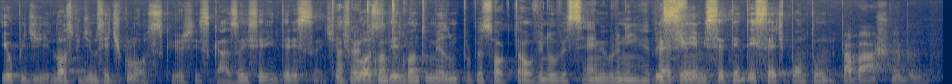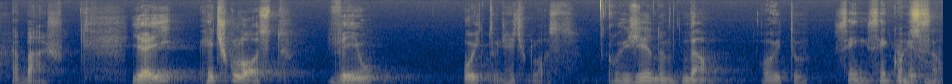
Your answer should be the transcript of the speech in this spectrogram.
eu pedi, nós pedimos reticulócito, que eu acho que esse caso aí seria interessante. Tá quanto, dele, quanto mesmo para o pessoal que está ouvindo o VCM, Bruninho? Repete. VCM 77.1. Está baixo, né, Bruno? Está baixo. E aí, reticulócito, veio 8 de reticulócito. Corrigido? Não, 8 sem, sem correção.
